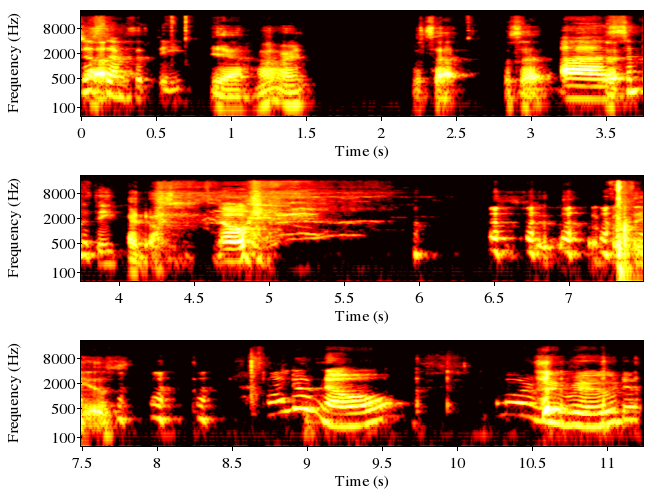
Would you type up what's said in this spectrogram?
just Uh, empathy. Yeah. All right. What's that? What's that? Uh, sympathy. I know. No, okay. Empathy is. I don't know. I don't want to be rude.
